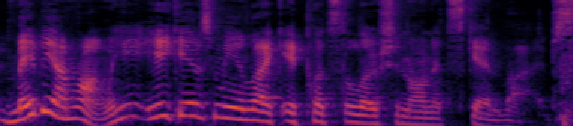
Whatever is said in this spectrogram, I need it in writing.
maybe I'm wrong. He he gives me like it puts the lotion on its skin vibes.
